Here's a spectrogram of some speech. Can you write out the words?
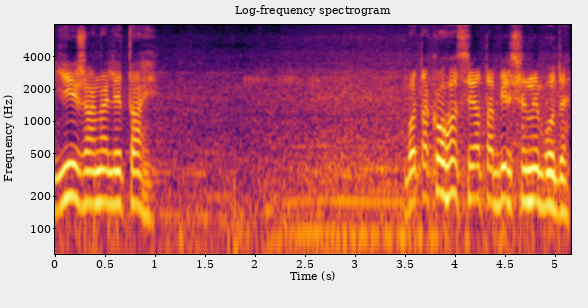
Їжа налітай. Бо такого свята більше не буде.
